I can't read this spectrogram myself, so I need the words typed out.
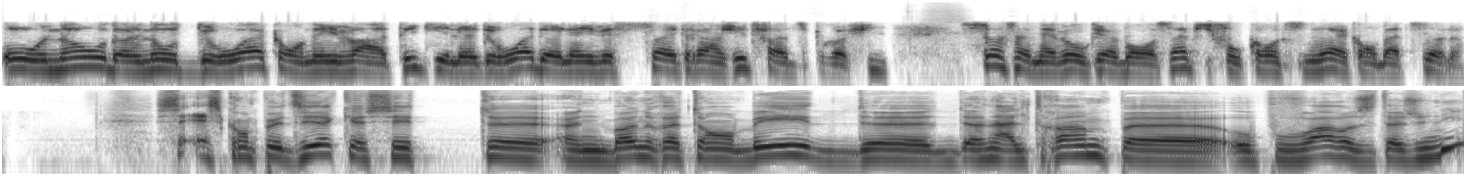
au nom d'un autre droit qu'on a inventé, qui est le droit de l'investisseur étranger de faire du profit. Ça, ça n'avait aucun bon sens, puis il faut continuer à combattre ça. Là. Est-ce qu'on peut dire que c'est euh, une bonne retombée de Donald Trump euh, au pouvoir aux États-Unis?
